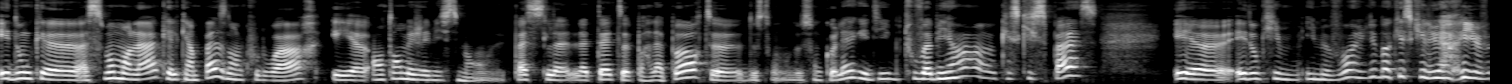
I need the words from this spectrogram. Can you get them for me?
Et donc euh, à ce moment-là, quelqu'un passe dans le couloir et euh, entend mes gémissements, passe la, tête par la porte euh, de son de son collègue et dit tout va bien, qu'est-ce qui se passe? Et, et donc il, il, me voit, il dit bah qu'est-ce qui lui arrive?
